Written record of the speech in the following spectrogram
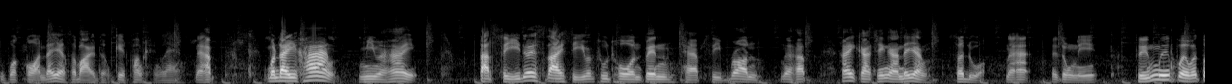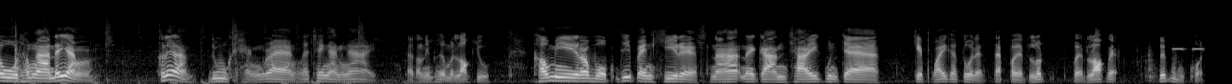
อุปกรณ์ได้อย่างสบายสังเกตความแข็งแรงนะครับบันไดข้างมีมาให้ ตัดสีด้วยสไตล์สีแบบทูโทนเป็นแถบสีบรอนซ์นะครับให้การใช้งานได้อย่างสะดวกนะฮะในตรงนี้ถึงมือเปิดประตูทำงานได้อย่างเขาเรียกว่าดูแข็งแรงและใช้งานง่าย แต่ตอนนี้เพิ่มมันล็อกอยู่ เขามีระบบที่เป็น keyless นะฮะในการใช้กุญแจเก็บไว้กับตัวเนี่ยแต่เปิดรถเปิดล็อกเนี่ยด้วยปุ่มกด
